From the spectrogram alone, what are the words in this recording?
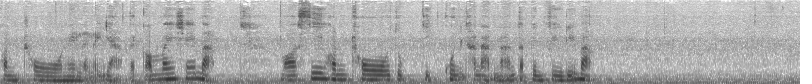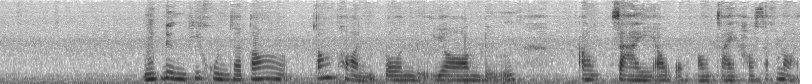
คอนโทรลในหลาย ๆ อย่าง แต่ก็ไม่ใช่แบบมอสซี่คอนโทรลจุกจิกคุณขนาดนั้น แต่เป็นฟิลที่แบบนิดนึงที่คุณจะต้องต้องผ่อนปลนหรือยอมหรือเอาใจเอาอกเอาใจเขาสักหน่อย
